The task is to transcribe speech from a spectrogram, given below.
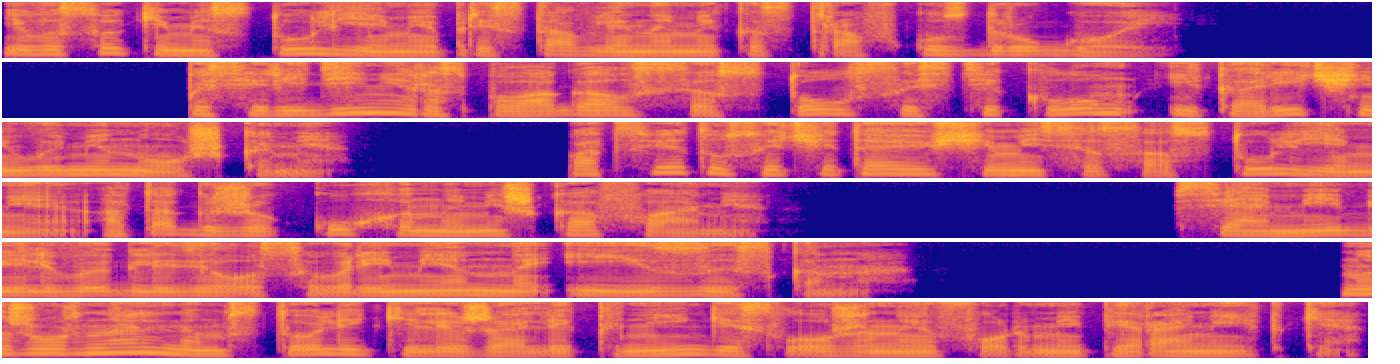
и высокими стульями, приставленными к островку с другой. Посередине располагался стол со стеклом и коричневыми ножками, по цвету сочетающимися со стульями, а также кухонными шкафами. Вся мебель выглядела современно и изысканно. На журнальном столике лежали книги, сложенные в форме пирамидки,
